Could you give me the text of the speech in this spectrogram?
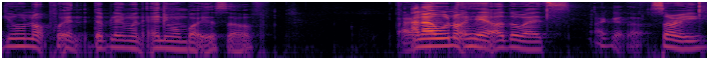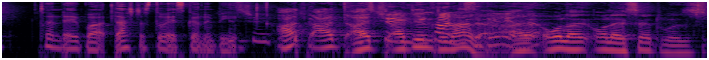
you're not putting the blame on anyone but yourself. and I will not hear otherwise. I get that. Sorry, Tunde, but that's just the way it's going to be. It's true. I, I, I, It's true, I didn't deny that. I, that. all I all I said was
